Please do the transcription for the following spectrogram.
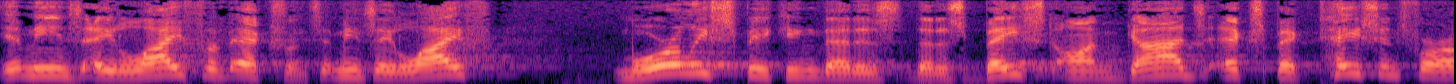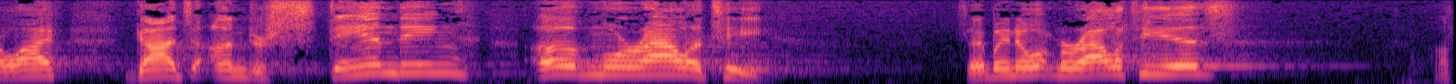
It means a life of excellence. It means a life morally speaking, that is, that is based on God's expectations for our life, God's understanding of morality. Does anybody know what morality is? I'll,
